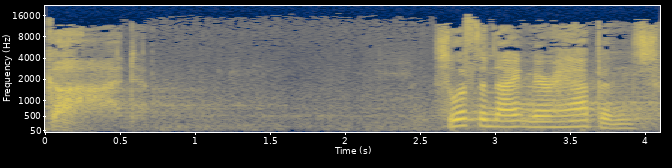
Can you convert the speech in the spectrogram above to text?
God. So if the nightmare happens,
